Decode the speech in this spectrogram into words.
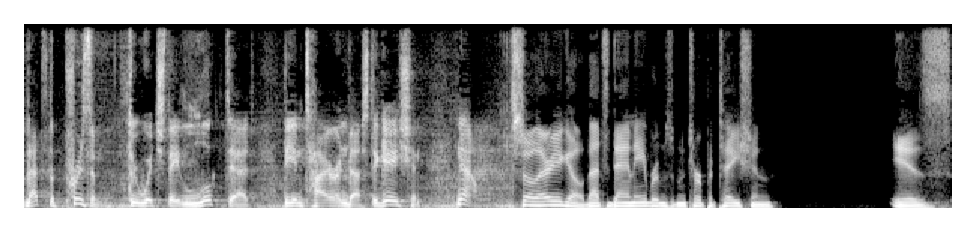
that's the prism through which they looked at the entire investigation. Now, So there you go. That's Dan Abrams' interpretation. Is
